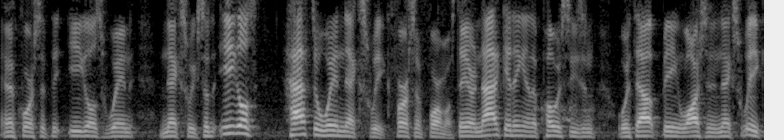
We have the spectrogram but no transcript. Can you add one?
and of course, if the Eagles win next week. So the Eagles have to win next week, first and foremost. They are not getting in the postseason without being Washington next week.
